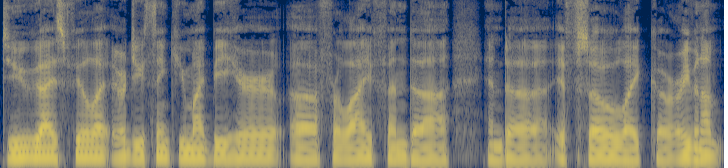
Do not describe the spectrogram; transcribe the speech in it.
do you guys feel like, or do you think you might be here uh, for life? And uh, and uh, if so, like, or even not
